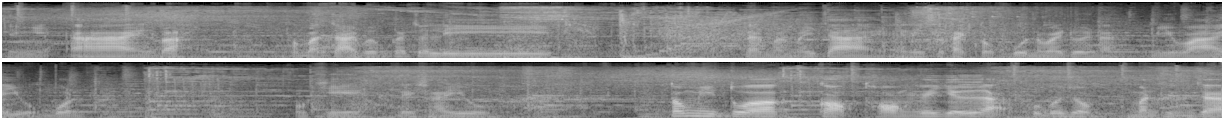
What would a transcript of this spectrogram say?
อย่างงี้อ่าเห็นปะพอมันจ่ายเพิ่มก็จะรี แต่มันไม่จ่าย อันนี้สแต็กตัวคูณเอาไว้ด้วยนะ มีวายอยู่ข้างบน โอเค ได้ใช้อยู่ ต้องมีตัวกรอบทองเยอะๆอะคุณผู้ชม มันถึงจะ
